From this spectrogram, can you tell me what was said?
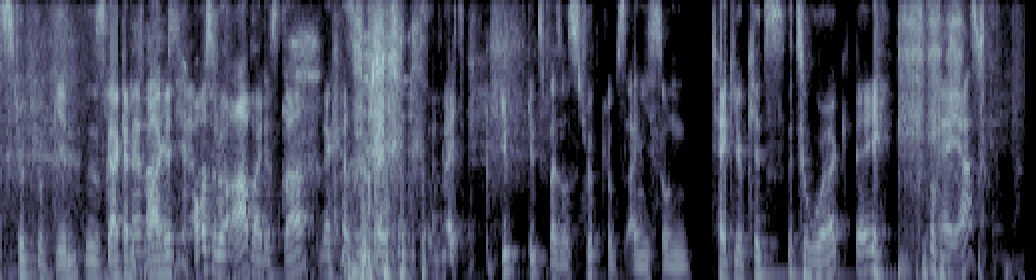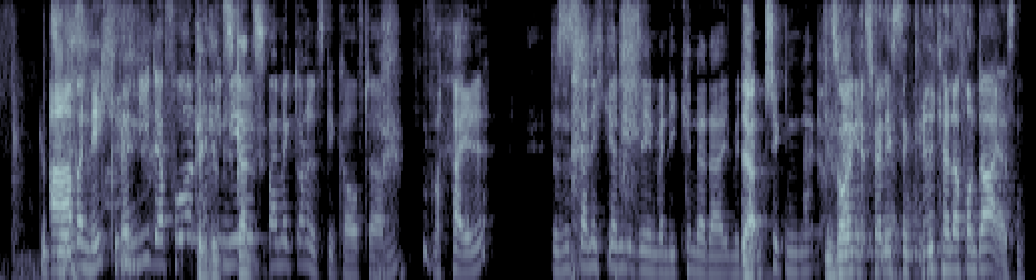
Stripclub gehen. Das ist gar keine Wer Frage. weiß, ja. Außer du arbeitest da. Dann kannst du vielleicht, vielleicht gibt es bei so Stripclubs eigentlich so ein Take Your Kids to Work Day. Ja, ja. Aber nicht, wenn die davor Da ein Meal ganz- bei McDonalds gekauft haben. Weil das ist da nicht gern gesehen, wenn die Kinder da mit Ja. ihren Chicken Die sollen Nuggets gefälligst den Grillteller von da essen.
